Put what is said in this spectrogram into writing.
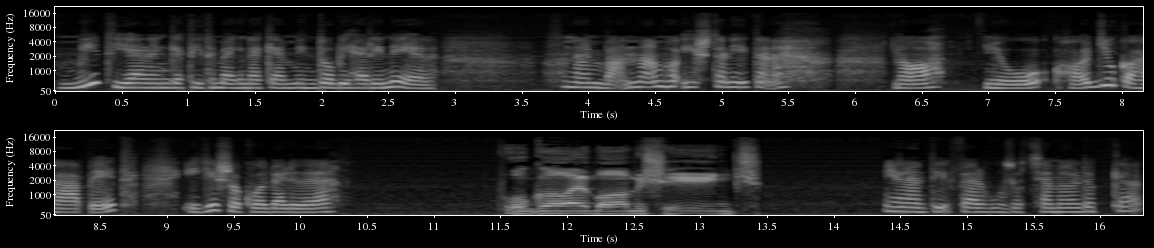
mit jelenget itt meg nekem, mint Dobby Harry-nél? Nem bánnám, ha istenítene. Na, jó, hagyjuk a HP-t, így is sok volt belőle. Fogalmam sincs, jelenti felhúzott szemöldökkel,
